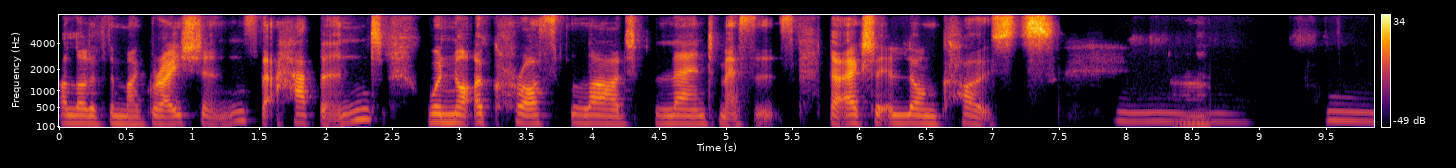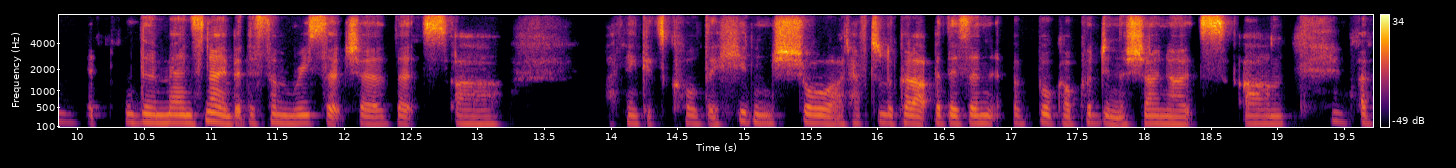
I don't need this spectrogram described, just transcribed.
a lot of the migrations that happened were not across large land masses, they're actually along coasts. Mm. Um, mm. The man's name, but there's some researcher that's uh, I think it's called The Hidden Shore. I'd have to look it up, but there's an, a book I'll put it in the show notes um, mm. a,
